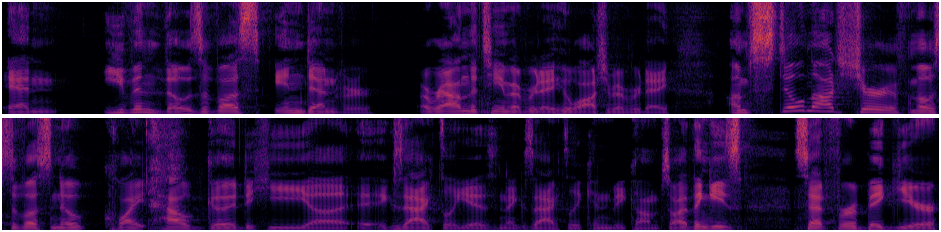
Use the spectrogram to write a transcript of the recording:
and even those of us in Denver around the team every day who watch him every day. I'm still not sure if most of us know quite how good he uh, exactly is and exactly can become. So I think he's set for a big year.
